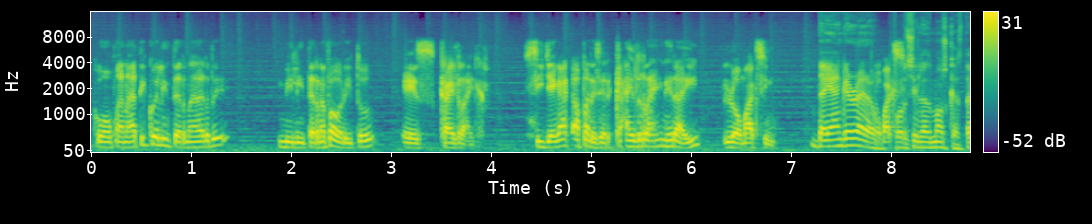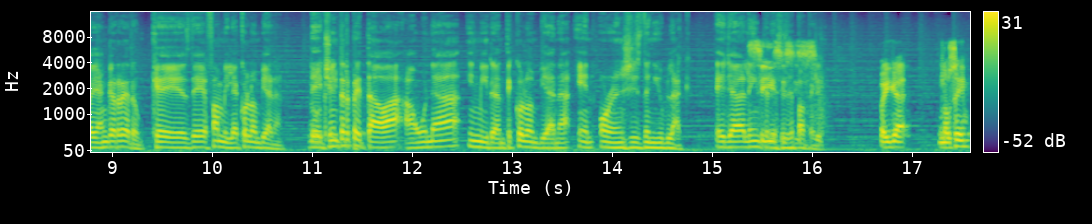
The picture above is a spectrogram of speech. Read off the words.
como fanático de Linterna Verde, mi linterna favorito es Kyle Reiner. Si llega a aparecer Kyle Reiner ahí, lo máximo. Diane Guerrero, por si las moscas, Diane Guerrero, que es de familia colombiana. De hecho, interpretaba a una inmigrante colombiana en Orange is the New Black. Ella le interesa ese papel. Oiga, no sé,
